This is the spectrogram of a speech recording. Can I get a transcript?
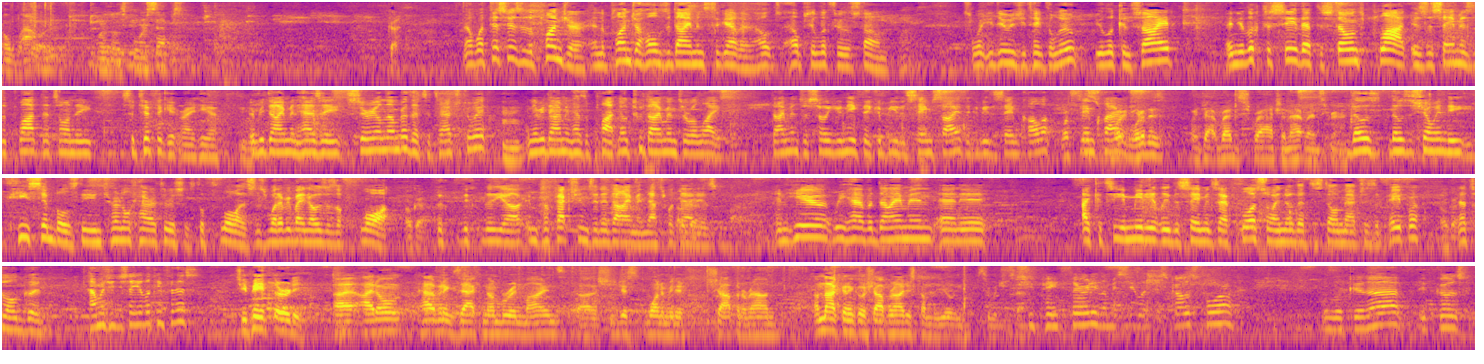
Oh wow. What are those forceps? Okay. Now, what this is is a plunger, and the plunger holds the diamonds together. Helps, helps you look through the stone. So what you do is you take the loupe, you look inside, and you look to see that the stone's plot is the same as the plot that's on the certificate right here. Mm-hmm. Every diamond has a serial number that's attached to it, mm-hmm. and every diamond has a plot. No two diamonds are alike. Diamonds are so unique; they could be the same size, they could be the same color, same this? clarity. What, what are this? Like that red scratch and that red scratch. Those those are showing the key symbols, the internal characteristics, the flaws. This is what everybody knows is a flaw. Okay. The, the, the uh, imperfections in a diamond. That's what that Okay. is. And here we have a diamond, and it. I could see immediately the same exact flaw, so I know that the stone matches the paper. Okay. That's all good. How much did you say you're looking for this? She paid 30. I, I don't have an exact number in mind. Uh, she just wanted me to shop shopping around. I'm not going to go shopping. I just come to you and see what you say. She paid thirty. Let me see what this goes for. We'll look it up. It goes.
